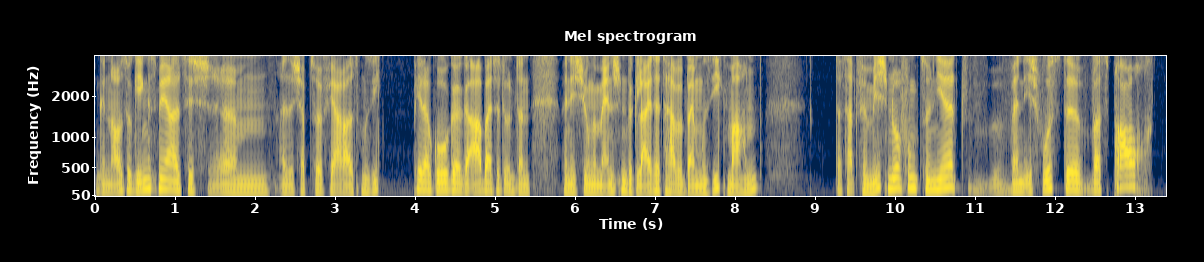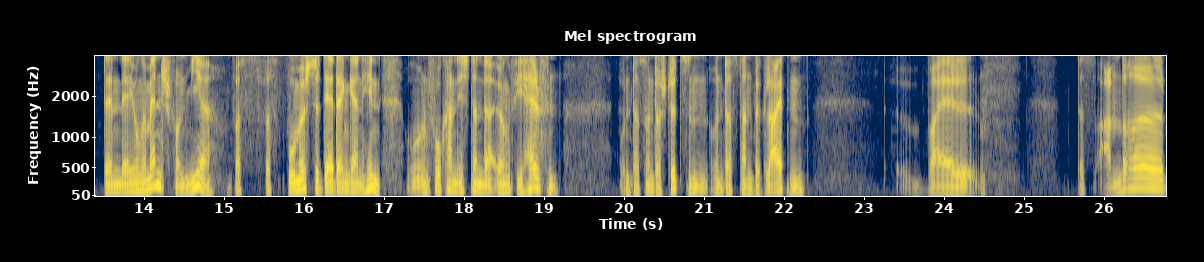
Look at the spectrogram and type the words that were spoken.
Genauso ging es mir, als ich, ähm, also ich habe zwölf Jahre als Musikpädagoge gearbeitet und dann, wenn ich junge Menschen begleitet habe beim Musikmachen, das hat für mich nur funktioniert, wenn ich wusste, was braucht denn der junge Mensch von mir? Was, was, wo möchte der denn gern hin? Und wo kann ich dann da irgendwie helfen und das unterstützen und das dann begleiten? Weil das andere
